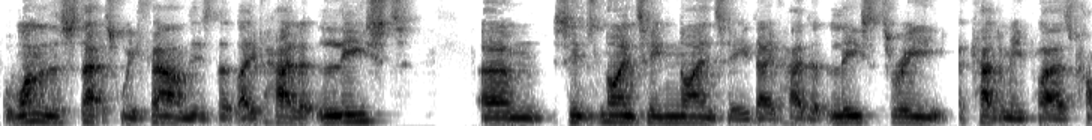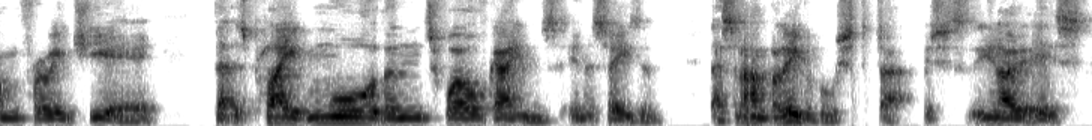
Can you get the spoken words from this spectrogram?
And one of the stats we found is that they've had at least um, since 1990, they've had at least three academy players come through each year that has played more than 12 games in a season. That's an unbelievable stat. It's, you know, it's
